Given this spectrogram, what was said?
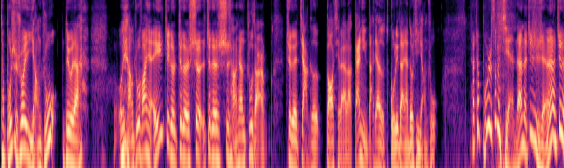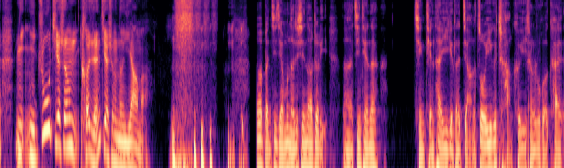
他不是说养猪，对不对？我养猪发现，哎，这个这个市这个市场上猪崽这个价格高起来了，赶紧大家鼓励大家都去养猪。他这不是这么简单的，这是人啊，这个你你猪接生和人接生能一样吗？那么本期节目呢就先到这里。呃，今天呢，请田太医给他讲了，作为一个产科医生如何开。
